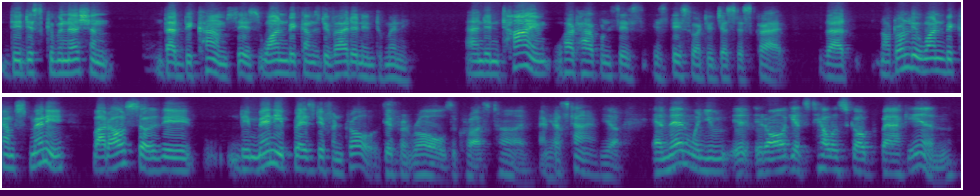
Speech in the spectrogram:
the discrimination that becomes is one becomes divided into many. And in time, what happens is, is this what you just described that not only one becomes many, but also the, the many plays different roles Different roles across time. Yeah. across time. Yeah. And then when you it, it all gets telescoped back in,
